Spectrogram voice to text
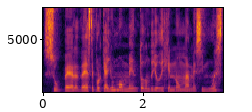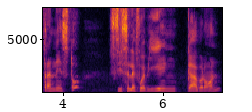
súper de este. Porque hay un momento donde yo dije, no mames, si muestran esto, sí se le fue bien cabrón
